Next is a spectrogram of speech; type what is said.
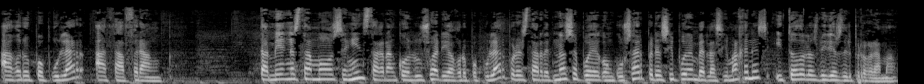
agropopular azafrán. También estamos en Instagram con el usuario Agropopular. Por esta red no se puede concursar, pero sí pueden ver las imágenes y todos los vídeos del programa.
